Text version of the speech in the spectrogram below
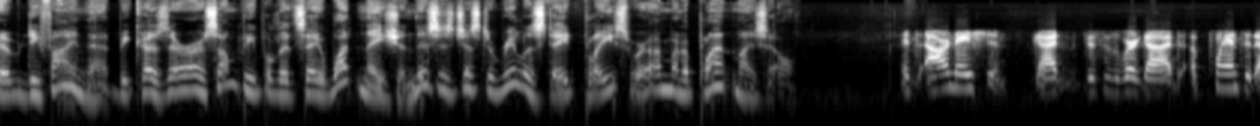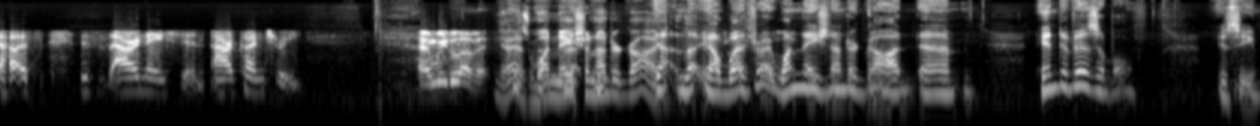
uh, define that because there are some people that say, What nation? This is just a real estate place where I'm going to plant myself. It's our nation. God, this is where God planted us. This is our nation, our country. And we love it. Yes, one nation under God. Yeah, yeah, that's right. One nation under God, um, indivisible you see.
